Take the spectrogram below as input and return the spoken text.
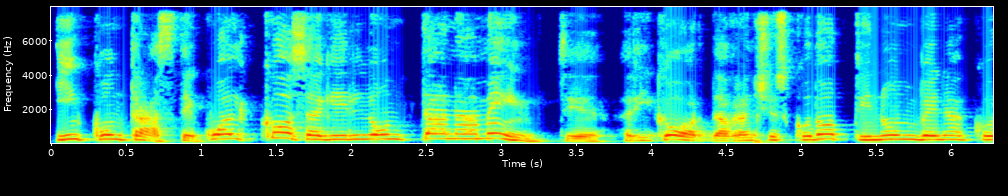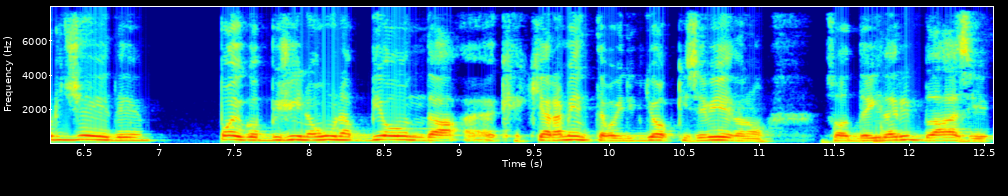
incontraste qualcosa che lontanamente ricorda Francesco Dotti, non ve ne accorgete. Poi con vicino una bionda, eh, che chiaramente poi gli occhi si vedono, so dei Larry Blasi,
